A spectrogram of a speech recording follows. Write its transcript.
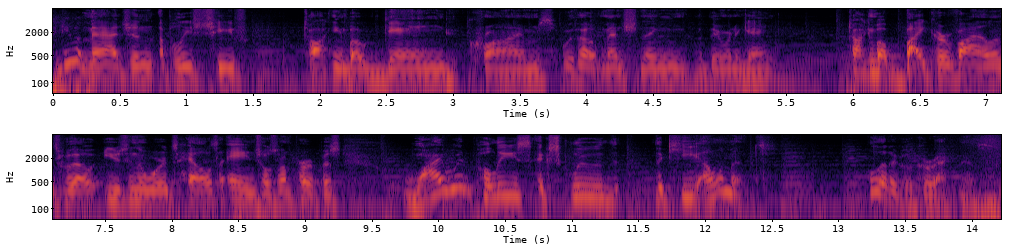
Can you imagine a police chief talking about gang crimes without mentioning that they were in a gang? Talking about biker violence without using the words Hell's Angels on purpose? Why would police exclude the key element? Political correctness.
